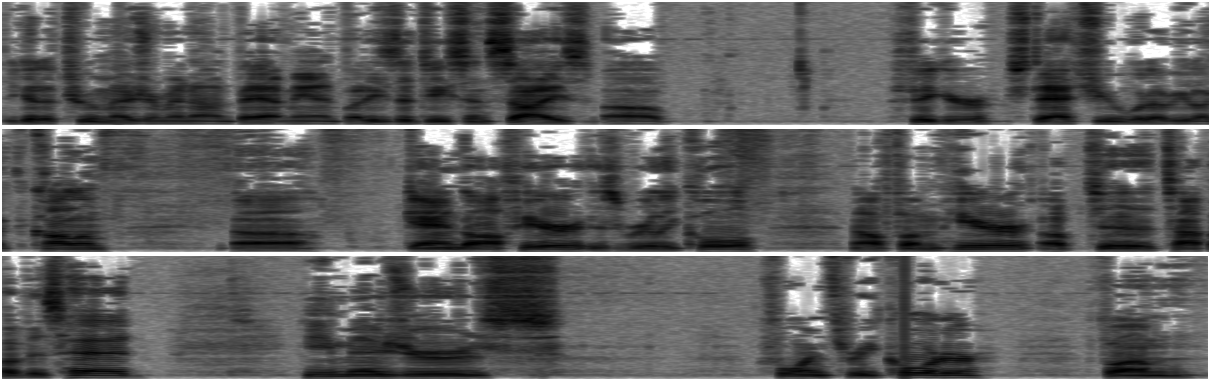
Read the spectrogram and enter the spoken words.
to get a true measurement on Batman, but he's a decent size uh, figure, statue, whatever you like to call him. Uh, Gandalf here is really cool. Now from here up to the top of his head, he measures four and three quarter. From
